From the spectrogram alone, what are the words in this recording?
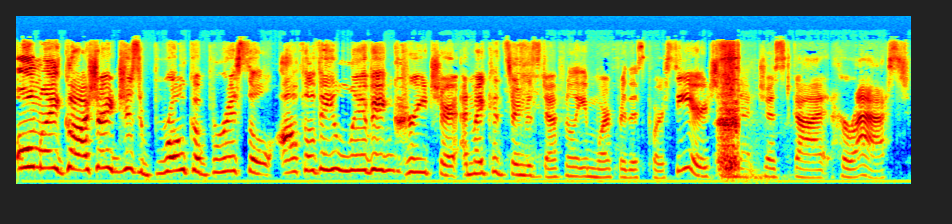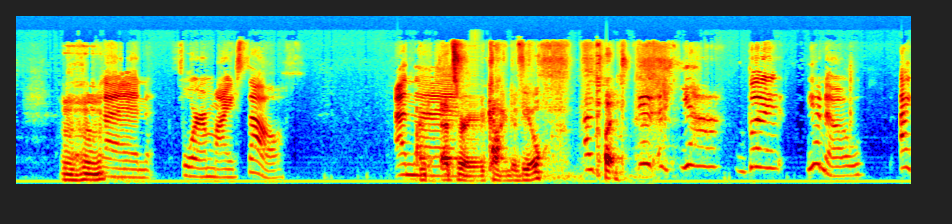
Oh my gosh, I just broke a bristle off of a living creature. And my concern was definitely more for this poor sea urchin that just got harassed hmm than for myself. And then That's very kind of you. I- But yeah, but you know, I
